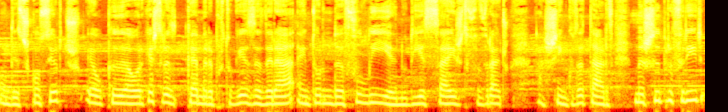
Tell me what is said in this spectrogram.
Um desses concertos é o que a Orquestra de Câmara Portuguesa dará em torno da Folia, no dia 6 de fevereiro, às 5 da tarde. Mas se preferir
